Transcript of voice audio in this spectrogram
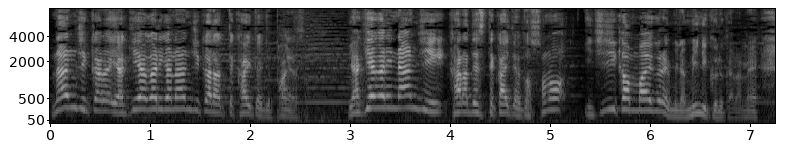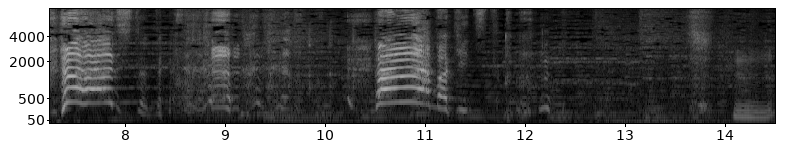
ー、何時から焼き上がりが何時からって書いてあるパン屋さん。焼き上がり何時からですって書いてあると、その1時間前ぐらいみんな見に来るからね。はぁーっつって。はぁー巻きっつって。うん。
